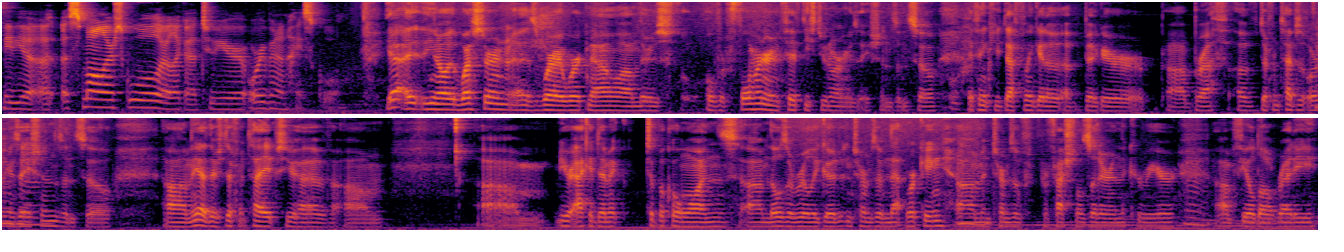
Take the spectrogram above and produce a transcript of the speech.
maybe a, a smaller school or like a two year or even in high school. Yeah, you know, Western is where I work now. Um, there's over 450 student organizations, and so I think you definitely get a, a bigger uh, breadth of different types of organizations. And so, um, yeah, there's different types. You have um, um, your academic typical ones. Um, those are really good in terms of networking, um, in terms of professionals that are in the career um, field already.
